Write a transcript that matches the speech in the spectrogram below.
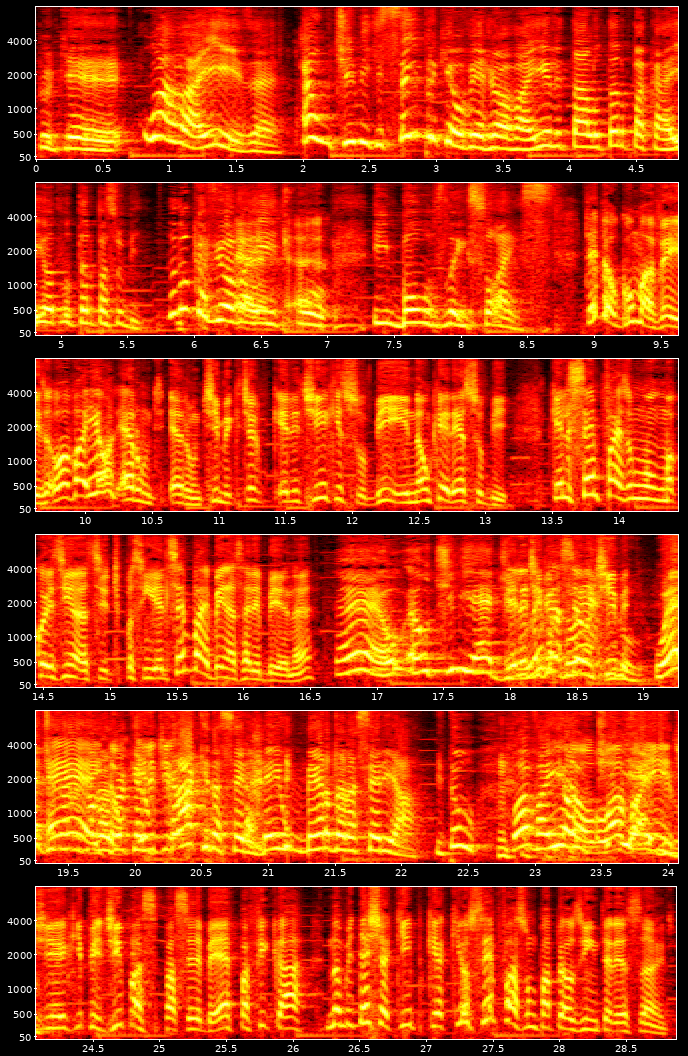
porque o Havaí, Zé, é um time que sempre que eu vejo o Havaí, ele tá lutando pra cair, outro lutando pra subir. Eu nunca vi o Havaí, É, tipo, em bons lençóis. Teve alguma vez, o Havaí era um, era um time que tinha, ele tinha que subir e não querer subir. Porque ele sempre faz um- uma coisinha assim, tipo assim, ele sempre vai bem na Série B, né? É, é o, é o time Ed. Ele devia ser um time- O Ed era É, um jogador então, que era um craque da Série B e um merda na Série A. Então, o Havaí é Então, um time o Havaí Edno. tinha que pedir pra, pra CBF pra ficar. Não, me deixa aqui, porque aqui eu sempre faço um papelzinho interessante.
